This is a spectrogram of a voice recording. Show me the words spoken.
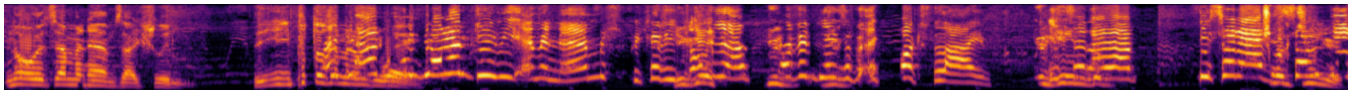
No, it's M&M's actually. You put those M&M's dad, away. my dad gave me M&M's because he You told get- me I have you- seven days you- of Xbox Live. You're He said the- I have. He said I have Chuck seven Jr., days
